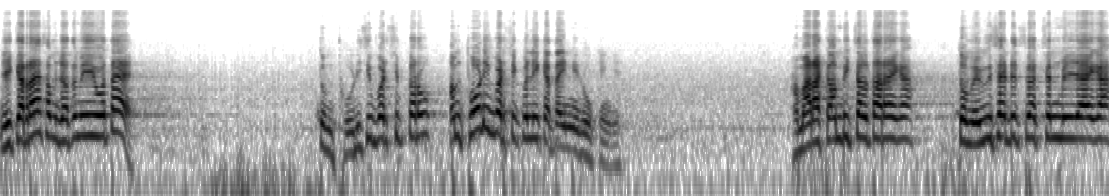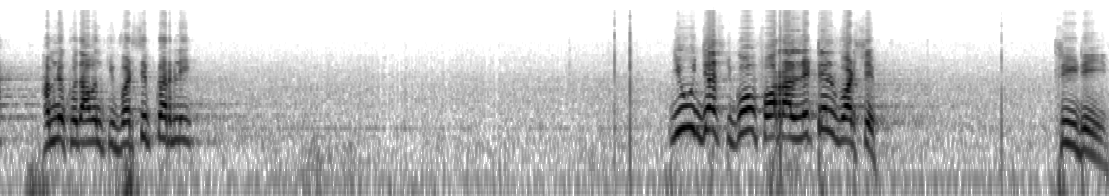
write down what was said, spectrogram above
यही कर रहा है समझौते में यही होता है। तुम थोड़ी सी वर्शिप करो, हम थोड़ी वर्शिप के लिए कतई नहीं रोकेंगे। हमारा काम भी चलता रहेगा, तुम्हें भी सेटिस्फेक्शन मिल जाएगा। हमने खुदावंत की वर्शिप कर ली। You just go for a little worship three days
